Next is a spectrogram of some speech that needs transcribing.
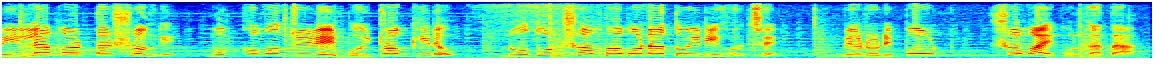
বিড়লা কর্তার সঙ্গে মুখ্যমন্ত্রীর এই বৈঠক ঘিরেও নতুন সম্ভাবনা তৈরি হচ্ছে। ব্যুরো রিপোর্ট সময় কলকাতা।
